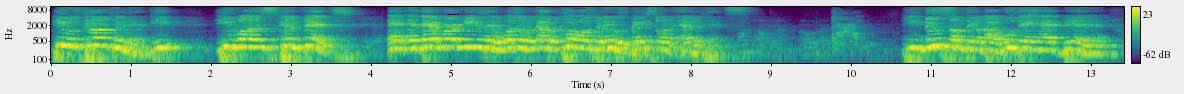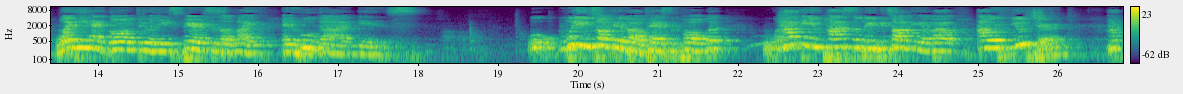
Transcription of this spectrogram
He was confident. He, he was convinced. And, and that word means that it wasn't without a cause, but it was based on evidence. He knew something about who they had been what he had gone through and the experiences of life and who God is. What are you talking about, Pastor Paul? What, how can you possibly be talking about our future? How,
